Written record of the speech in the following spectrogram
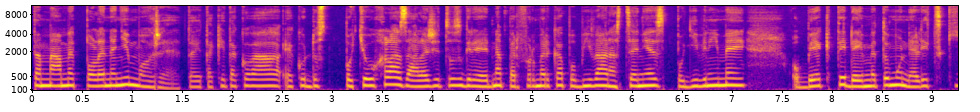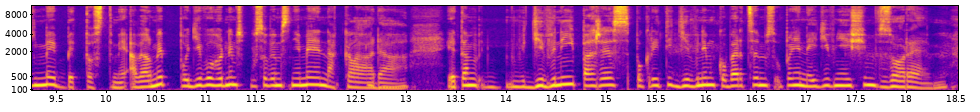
tam máme Pole není moře. To je taky taková jako dost potěuchlá záležitost, kde jedna performerka pobývá na scéně s podivnými objekty, dejme tomu nelidskými bytostmi a velmi podivuhodným způsobem s nimi nakládá. Mm. Je tam divný pařez pokrytý divným kobercem s úplně nejdivnějším vzorem.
